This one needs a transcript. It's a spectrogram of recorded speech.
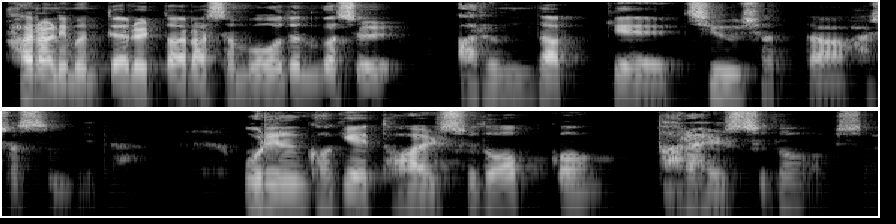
하나님은 때를 따라서 모든 것을 아름답게 지으셨다 하셨습니다. 우리는 거기에 더할 수도 없고 덜할 수도 없어요.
